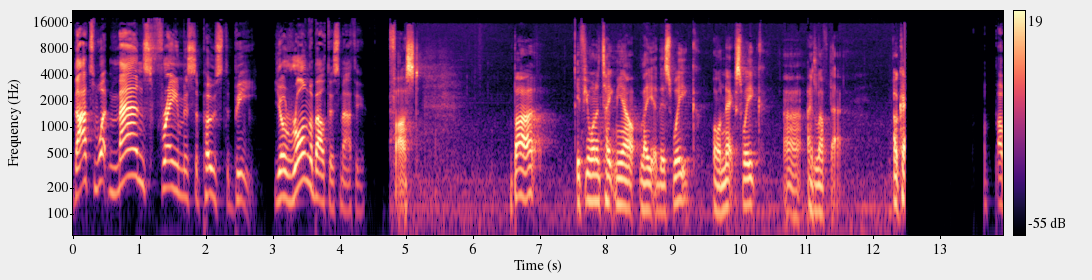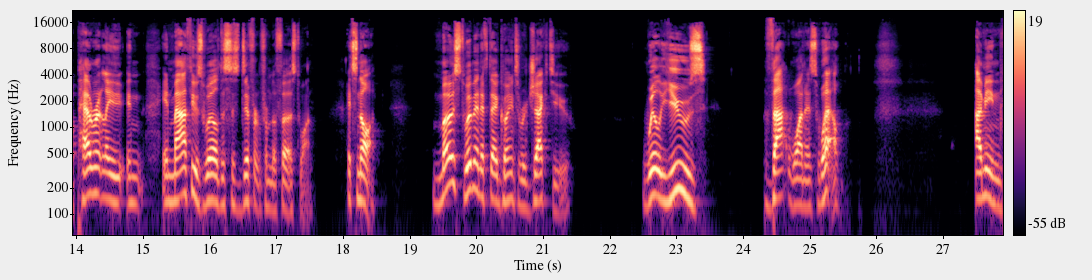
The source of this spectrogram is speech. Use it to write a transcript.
That's what man's frame is supposed to be. You're wrong about this, Matthew. fast. But if you want to take me out later this week or next week, uh, I'd love that. Okay. apparently in in Matthew's will this is different from the first one. It's not. Most women if they're going to reject you will use that one as well. I mean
